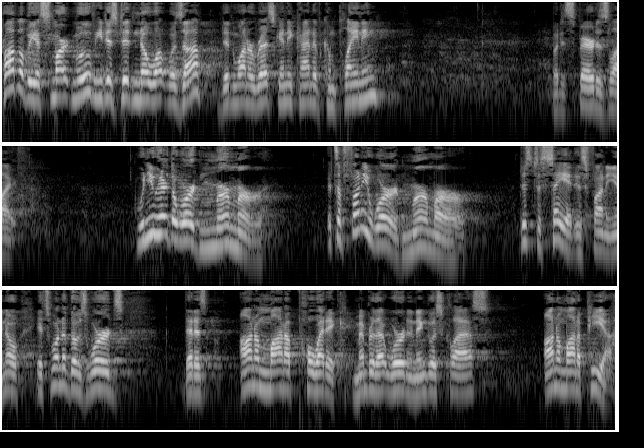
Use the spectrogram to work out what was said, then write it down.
Probably a smart move. He just didn't know what was up, didn't want to risk any kind of complaining, but it spared his life. When you hear the word murmur, it's a funny word, murmur. Just to say it is funny. You know, it's one of those words that is onomatopoetic. Remember that word in English class? Onomatopoeia.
